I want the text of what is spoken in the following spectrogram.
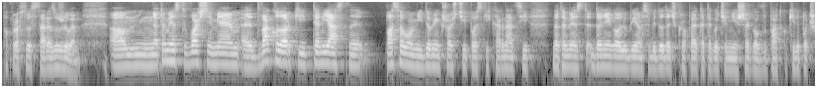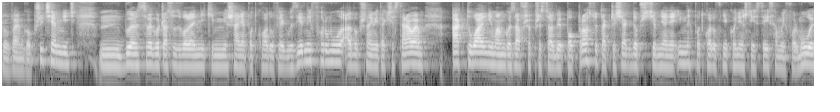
po prostu stare zużyłem. Um, natomiast właśnie miałem e, dwa kolorki, ten jasny pasował mi do większości polskich karnacji, natomiast do niego lubiłem sobie dodać kropelkę tego ciemniejszego w wypadku, kiedy potrzebowałem go przyciemnić. Mm, Byłem swego czasu zwolennikiem mieszania podkładów jakby z jednej formuły, albo przynajmniej tak się starałem. Aktualnie mam go zawsze przy sobie, po prostu tak czy siak do przyciemniania innych podkładów, niekoniecznie z tej samej formuły.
